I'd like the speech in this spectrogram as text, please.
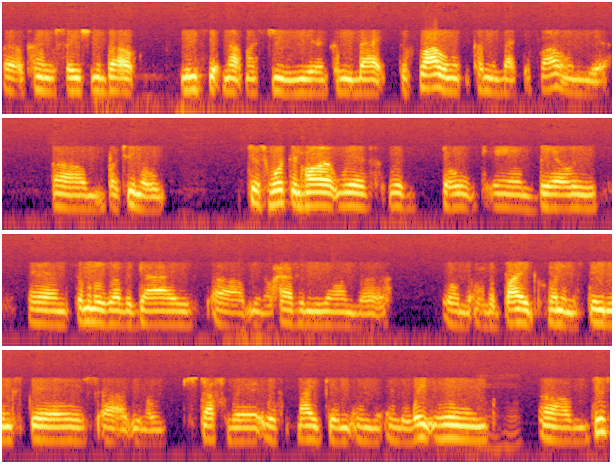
a conversation about me sitting out my senior year and coming back the following coming back the following year. Um, but you know, just working hard with with Doak and Bailey and some of those other guys, um, you know, having me on the on the, on the bike, running the stadium stairs, uh, you know, stuff with with Mike in, in, in the weight room, um, just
